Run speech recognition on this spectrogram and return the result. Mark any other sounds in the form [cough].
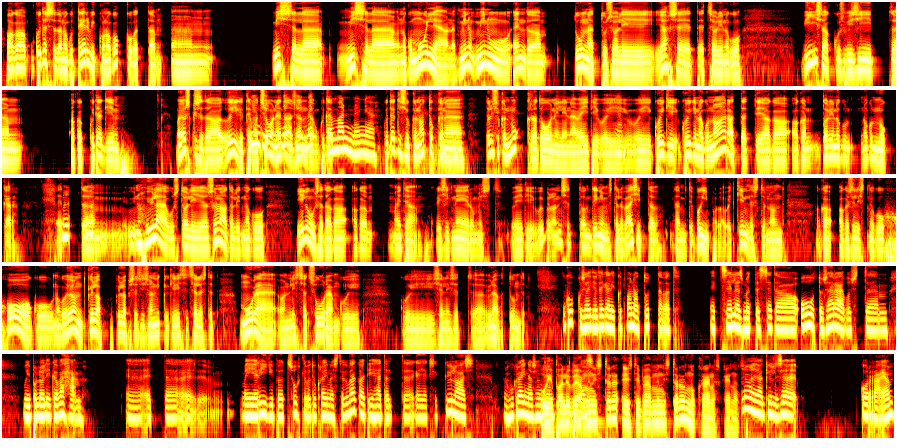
aga kuidas seda nagu tervikuna kokku võtta, ähm, mis selle, mis selle nagu mulje on, et minu, minu enda tunnetus oli jah, see, et, et see oli nagu viisakus visiit ähm,, aga kuidagi ma ei oska seda õiget emotsiooni edasi anda, kuidagi, kuidagi niisugune natukene, ta oli niisugune nukratooniline veidi või, või kuigi, kuigi nagu naeratati, aga, aga ta oli nagu, nagu nukker. et mul, ähm, noh, ülevust oli ja sõnad olid nagu ilusad, aga, aga ma ei tea, resigneerumist veidi, võib-olla on lihtsalt olnud inimestele väsitav, tähendab mitte võib-olla, vaid kindlasti on olnud, aga, aga sellist nagu hoogu nagu ei olnud, küllap, küllap see siis on ikkagi lihtsalt sellest, et mure on lihtsalt suurem kui kui sellised äh, ülevad tunded. ja kokku said ju tegelikult vanad tuttavad. et selles mõttes seda ootusärevust ähm, võib-olla oli ka vähem. Äh, et äh, meie riigipead suhtlevad ukrainlastega väga tihedalt, käiakse külas, noh Ukrainas on kui palju peaminister, Eesti peaminister on Ukrainas käinud? no hea küll, see korra jah,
